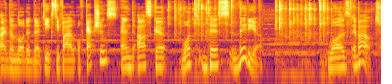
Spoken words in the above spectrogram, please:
I downloaded the txt file of captions and ask uh, what this video was about.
